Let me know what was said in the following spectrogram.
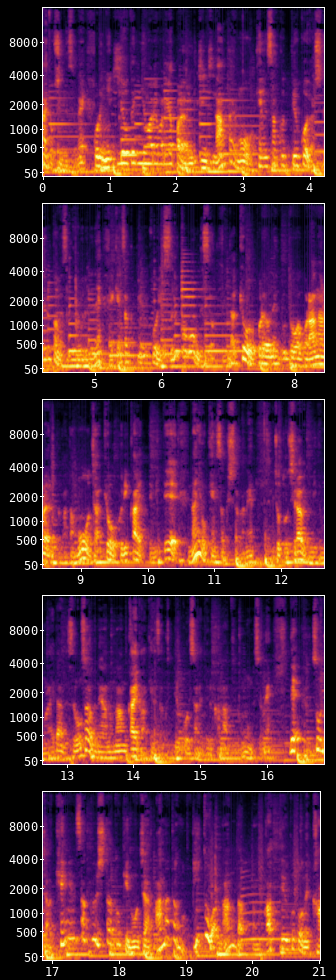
えてほしいんですよね。これ日常的に我々やっぱり1日何回も検索っていう行為はしてると思うんです。Google でね、検索っていう行為すると思うんですよ。だから今日これをね、動画ご覧になられる方も、じゃあ今日振り返ってみて、何を検索したかね、ちょっと調べてみてもらいたいんですけど、おそらくね、あの、何回か検索っていう行為されてるかなと思うんですよね。で、そう、じゃあ検索した時の、じゃああなたの意図は何だったのかっていうことをね、考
